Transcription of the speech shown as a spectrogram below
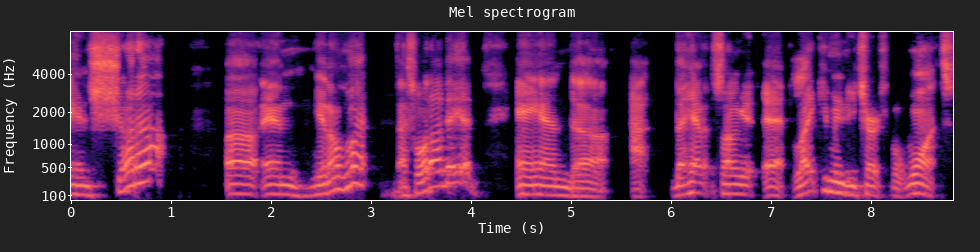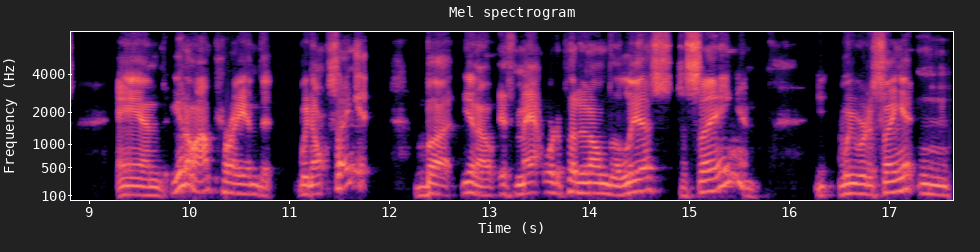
and shut up. Uh, and you know what? That's what I did. And uh, I, they haven't sung it at Lake Community Church but once. And, you know, I'm praying that we don't sing it. But, you know, if Matt were to put it on the list to sing and we were to sing it and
